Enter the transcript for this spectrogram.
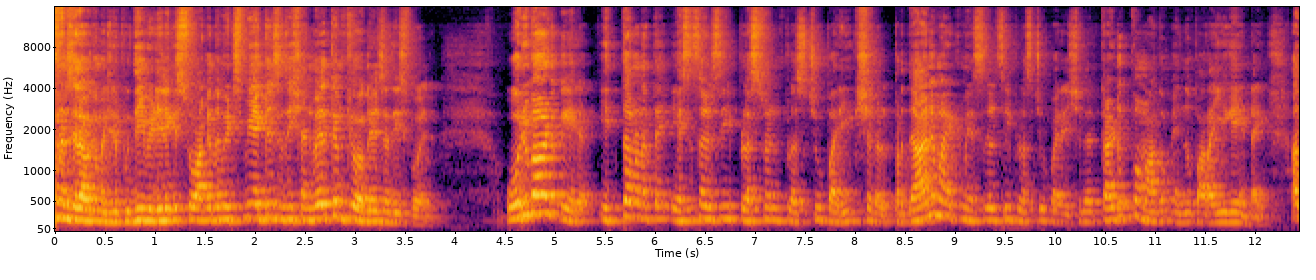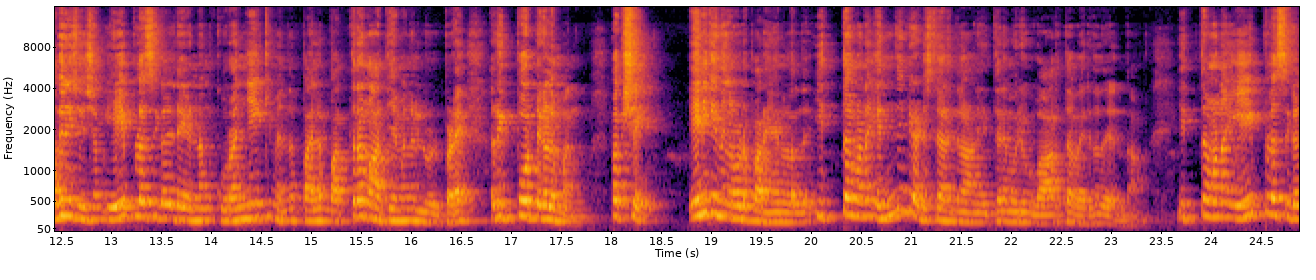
ഫ്രണ്ട്സ് എല്ലാവർക്കും മറ്റൊരു പുതിയ വീഡിയോയിലേക്ക് സ്വാഗതം. It's me Akhil Satheesh and welcome to Akhil Satheesh world ഒരുപാട് പേര് ഇത്തവണത്തെ S S L C plus one plus two പരീക്ഷകൾ പ്രധാനമായിട്ടും S S L C plus two പരീക്ഷകൾ കടുപ്പമാകും എന്ന് പറയുകയുണ്ടായി. അതിനുശേഷം എ പ്ലസുകളുടെ എണ്ണം കുറഞ്ഞേക്കുമെന്ന് പല പത്രമാധ്യമങ്ങളിൽ ഉൾപ്പെടെ റിപ്പോർട്ടുകളും വന്നു. പക്ഷേ എനിക്ക് നിങ്ങളോട് പറയാനുള്ളത് ഇത്തവണ എന്തിന്റെ അടിസ്ഥാനത്തിലാണ് ഇത്തരം ഒരു വാർത്ത വരുന്നത് എന്നാണ്. ഇത്തവണ എ പ്ലസുകൾ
